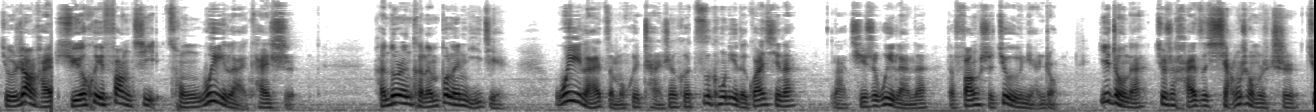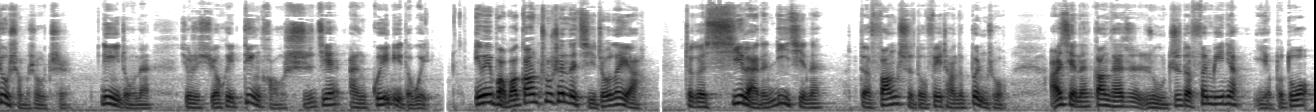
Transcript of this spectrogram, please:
就让孩学会放弃，从未来开始。很多人可能不能理解，未来怎么会产生和自控力的关系呢？那其实未来呢的方式就有两种，一种呢就是孩子想什么时候吃就什么时候吃，另一种呢就是学会定好时间，按规律的喂。因为宝宝刚出生的几周内啊，这个吸奶的力气呢。的方式都非常的笨拙，而且呢，刚才是乳汁的分泌量也不多，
